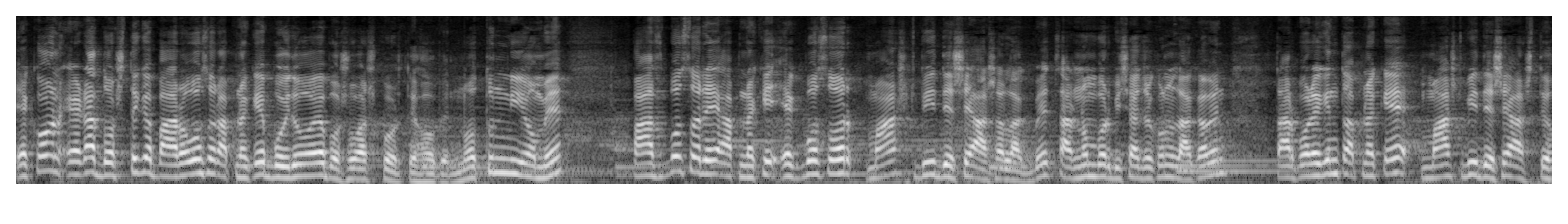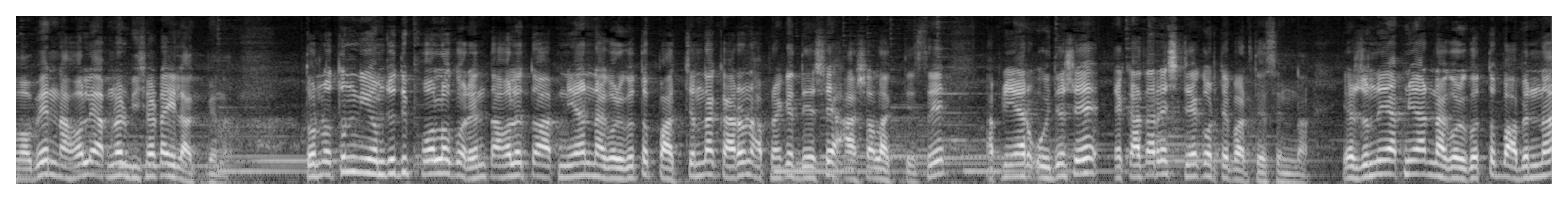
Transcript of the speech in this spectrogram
এখন এটা দশ থেকে বারো বছর আপনাকে বৈধভাবে বসবাস করতে হবে। নতুন নিয়মে পাঁচ বছরে আপনাকে এক বছর মাস্ট বি দেশে আসা লাগবে। চার নম্বর বিষয় যখন লাগাবেন, তারপরে কিন্তু আপনাকে মাস্ট বি দেশে আসতে হবে, না হলে আপনার বিষয়টাই লাগবে না। তো নতুন নিয়ম যদি ফলো করেন, তাহলে তো আপনি আর নাগরিকত্ব পাচ্ছেন না, কারণ আপনাকে দেশে আসা লাগতেছে। আপনি আর ওই দেশে একাধারে স্টে করতে পারতেছেন না। এর জন্যই আপনি আর নাগরিকত্ব পাবেন না।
